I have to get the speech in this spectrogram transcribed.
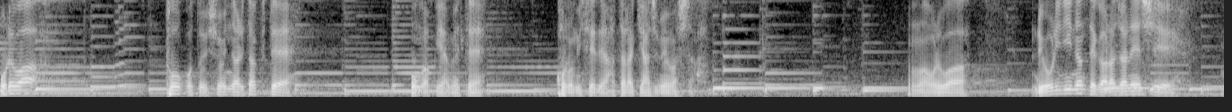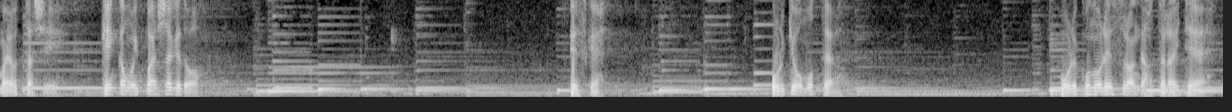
俺は瞳子と一緒になりたくて音楽やめてこの店で働き始めました。まあ俺は料理人なんて柄じゃねえし迷ったし喧嘩もいっぱいしたけど。英介俺今日思ったよ。俺このレストランで働いて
